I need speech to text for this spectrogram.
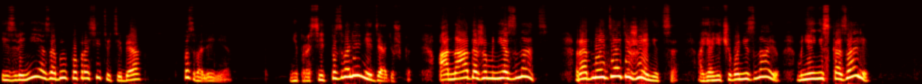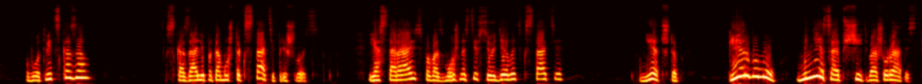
Извини, я забыл попросить у тебя позволения. Не просить позволения, дядюшка, а надо же мне знать. Родной дядя женится, а я ничего не знаю. Мне и не сказали. Вот ведь сказал. Сказали, потому что кстати пришлось. Я стараюсь по возможности все делать кстати. Нет, чтоб первому мне сообщить вашу радость.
